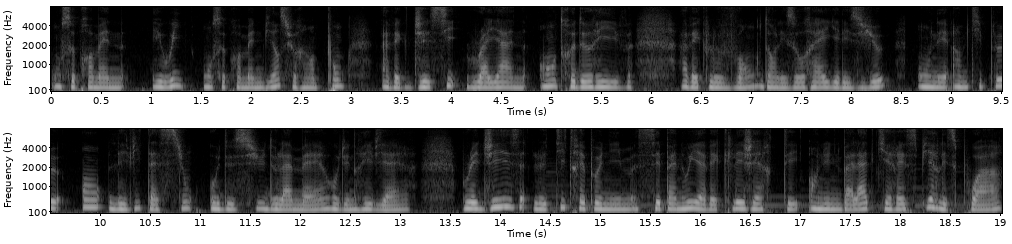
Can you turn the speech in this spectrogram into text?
On se promène et oui, on se promène bien sur un pont avec Jesse Ryan entre deux rives, avec le vent dans les oreilles et les yeux. On est un petit peu en lévitation au-dessus de la mer ou d'une rivière. Bridges, le titre éponyme, s'épanouit avec légèreté en une balade qui respire l'espoir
